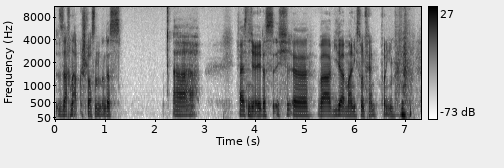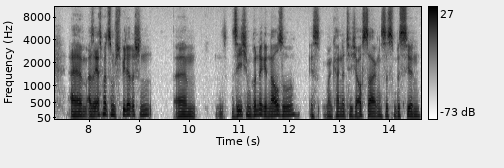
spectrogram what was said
Sachen abgeschlossen und das, äh, ich weiß nicht, ey, das, ich äh, war wieder mal nicht so ein Fan von ihm. Ähm, also erstmal zum Spielerischen, ähm, sehe ich im Grunde genauso. Ist, man kann natürlich auch sagen, es ist ein bisschen,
